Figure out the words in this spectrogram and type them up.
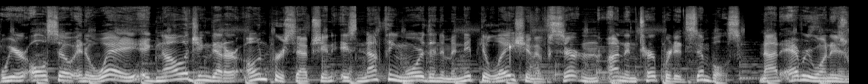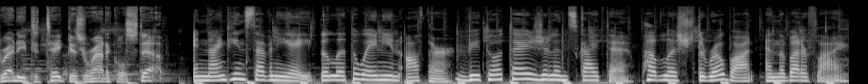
we are also, in a way, acknowledging that our own perception is nothing more than a manipulation of certain uninterpreted symbols. Not everyone is ready to take this radical step. In 1978, the Lithuanian author Vytautė Žilinskaitė published The Robot and the Butterfly.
